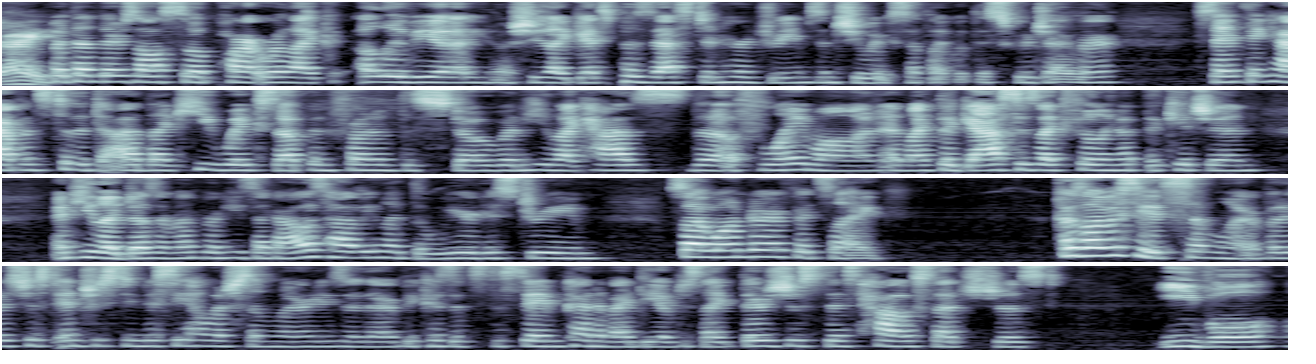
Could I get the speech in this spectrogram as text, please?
Right. But then there's also a part where like Olivia, you know, she like gets possessed in her dreams and she wakes up like with a screwdriver. Same thing happens to the dad. Like he wakes up in front of the stove and he like has the flame on and like the gas is like filling up the kitchen and he like doesn't remember and he's like I was having like the weirdest dream. So I wonder if it's like because obviously it's similar, but it's just interesting to see how much similarities are there because it's the same kind of idea of just like there's just this house that's just evil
